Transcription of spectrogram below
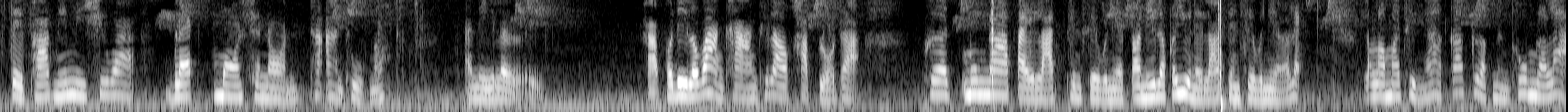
สเตทพาร์คนี้มีชื่อว่า Black m o r c h a n o n ถ้าอ่านถูกเนาะอันนี้เลย ค่ะ พอดีระหว่างทางที่เราขับรถอะ เพื่อมุ่งหน้าไปรัฐเพนซิลเวเนีย ตอนนี้เราก็อยู่ในรัฐเพนซิลเวเนียแล้วแหละ เรามาถึงอะก็เกือบหนึ่งทุ่มแล้วล่ะ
